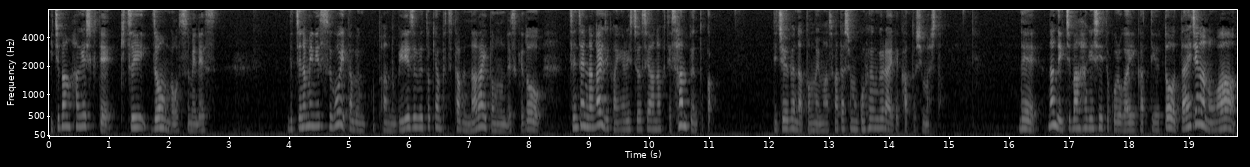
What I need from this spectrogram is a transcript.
一番激しくてきついゾーンがおすすめです。でちなみにすごい多分あのビリーズブートキャンプって多分長いと思うんですけど全然長い時間やる必要性はなくて3分とかで十分だと思います。私も5分ぐらいでカットしました。でなんで一番激しいところがいいかっていうと大事なのは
